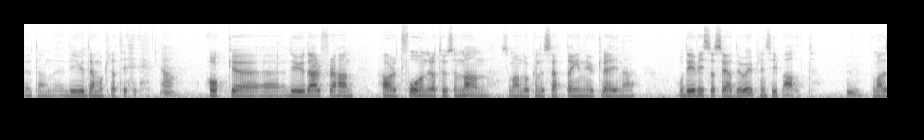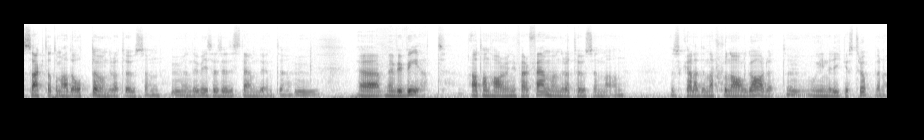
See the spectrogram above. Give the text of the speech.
utan det är ju demokrati. Ja. Och eh, det är ju därför han har 200 000 man som han då kunde sätta in i Ukraina. Och det visade sig att det var i princip allt. Mm. De hade sagt att de hade 800 000 men det visade sig att det stämde inte. Eh, men vi vet att han har ungefär 500 000 man, det så kallade nationalgardet eh, och inrikestrupperna,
